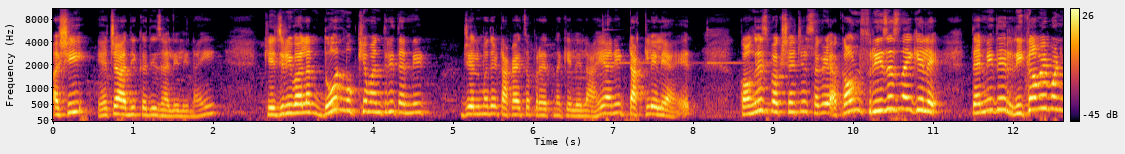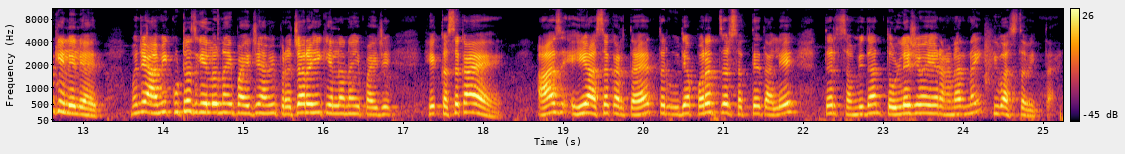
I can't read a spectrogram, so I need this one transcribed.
अशी ह्याच्या आधी कधी झालेली नाही. केजरीवालां दोन मुख्यमंत्री त्यांनी जेलमध्ये टाकायचा प्रयत्न केलेला आहे आणि टाकलेले आहेत. काँग्रेस पक्षाचे सगळे अकाउंट फ्रीजच नाही केले. त्यांनी ते रिकामे पण केलेले आहेत. म्हणजे आम्ही कुठंच गेलो नाही पाहिजे आम्ही प्रचारही केला नाही पाहिजे. हे कसं काय आहे? आज हे असं करतायत तर उद्या परत जर सत्तेत आले तर संविधान तोडल्याशिवाय हे राहणार नाही ही वास्तविकता आहे.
